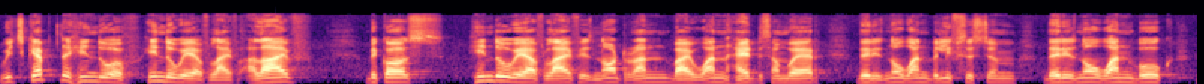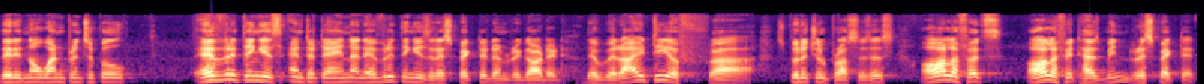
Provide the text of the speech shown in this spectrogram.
which kept the Hindu of… Hindu way of life alive because Hindu way of life is not run by one head somewhere, there is no one belief system, there is no one book, there is no one principle. Everything is entertained and everything is respected and regarded. The variety of uh, spiritual processes, all of it, all of it has been respected.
